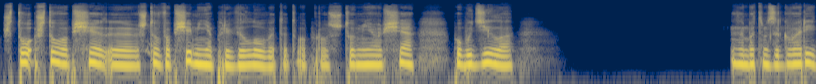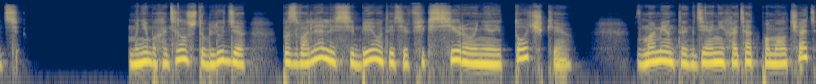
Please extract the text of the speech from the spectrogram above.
что, что вообще, э, что вообще меня привело в этот вопрос, что меня вообще побудило об этом заговорить. Мне бы хотелось, чтобы люди позволяли себе вот эти фиксированные точки в моменты, где они хотят помолчать,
